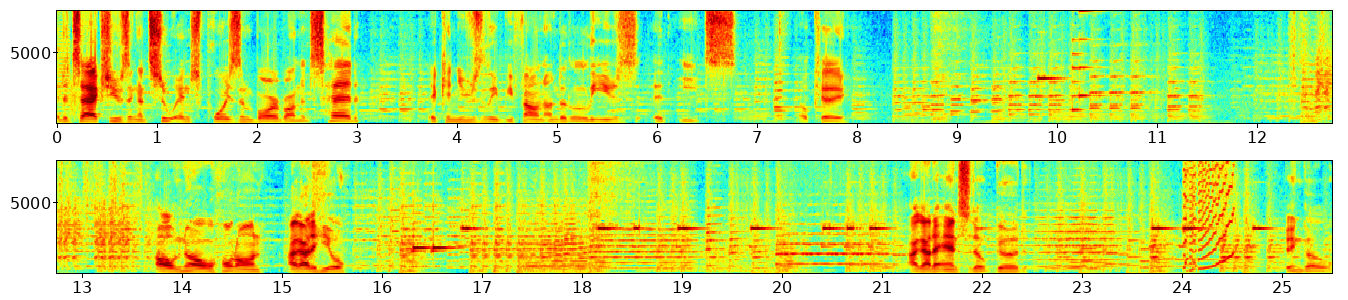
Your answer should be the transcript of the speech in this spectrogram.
It attacks using a 2-inch poison barb on its head. It can usually be found under the leaves it eats. Okay. Oh no, hold on. I gotta heal. I got an antidote, good. Bingo.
